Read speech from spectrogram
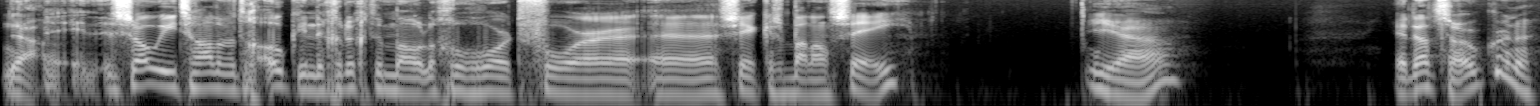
Ja. Eh, zoiets hadden we toch ook in de geruchtenmolen gehoord voor eh, Circus Balancé. ja. Ja, dat zou ook kunnen.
